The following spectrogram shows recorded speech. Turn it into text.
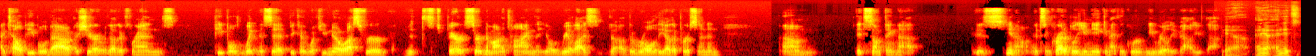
I tell people about. I share it with other friends. people witness it because if you know us for a fair certain amount of time that you'll realize the the role of the other person and um, it's something that is you know it's incredibly unique and I think we're we really value that. Yeah, and and it's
